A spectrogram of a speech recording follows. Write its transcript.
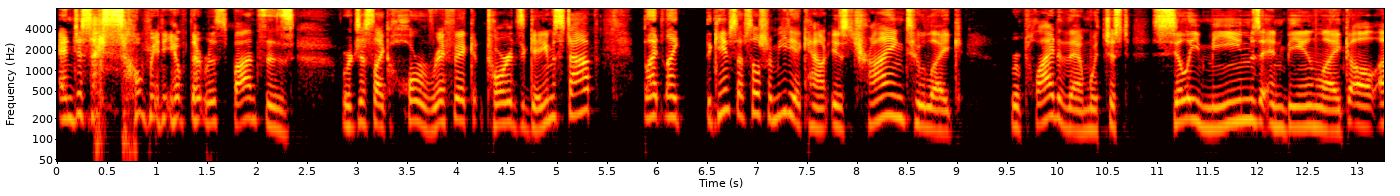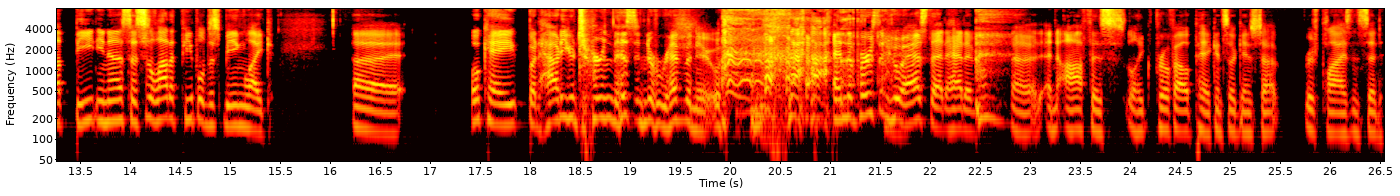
And just like so many of the responses were just like horrific towards GameStop. But like the GameStop social media account is trying to like reply to them with just silly memes and being like all upbeat, you know? So it's just a lot of people just being like, uh, okay, but how do you turn this into revenue? and the person who asked that had a, uh, an office like profile pic, and so GameStop replies and said,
